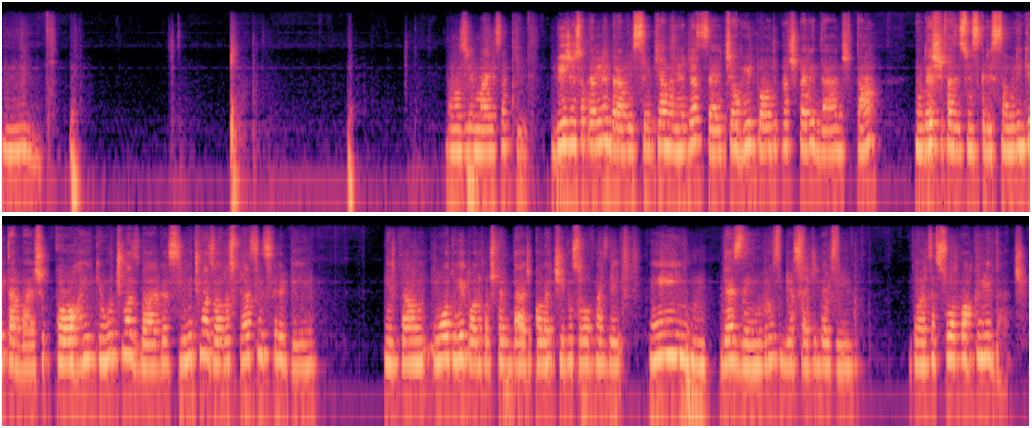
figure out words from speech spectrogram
Hum. Vamos ver mais aqui. Virgem, só quero lembrar você que amanhã, dia 7, é o ritual de prosperidade, tá? Não deixe de fazer sua inscrição, o link está abaixo. Corre, que últimas vagas e últimas horas para se inscrever. Então, o outro ritual de prosperidade coletiva eu só vou fazer em dezembro, dia 7 de dezembro. Então, essa é a sua oportunidade.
